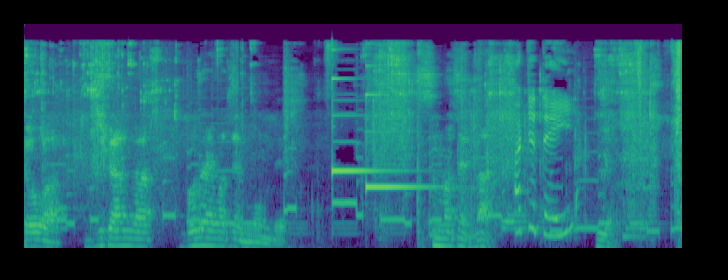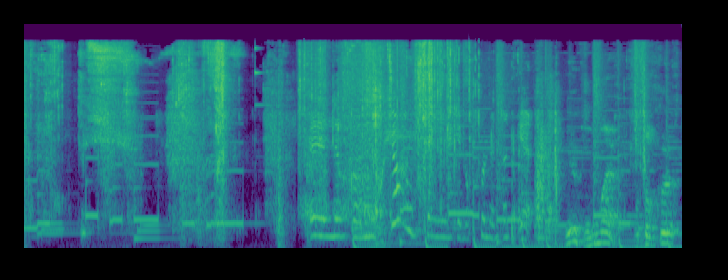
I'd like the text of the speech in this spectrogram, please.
今日は時間がございませんもんで。すんませんな。開けていい？いいよ。えー、なんかめっちゃ入ってるけど、これだけ。え、ほんまや。お得。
